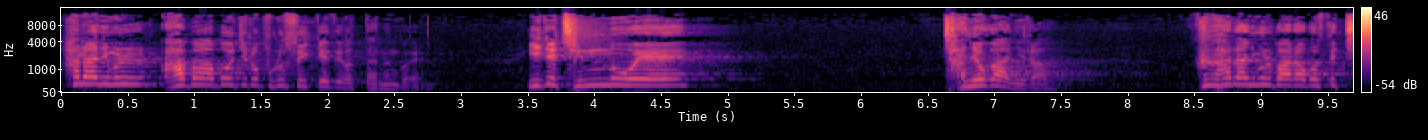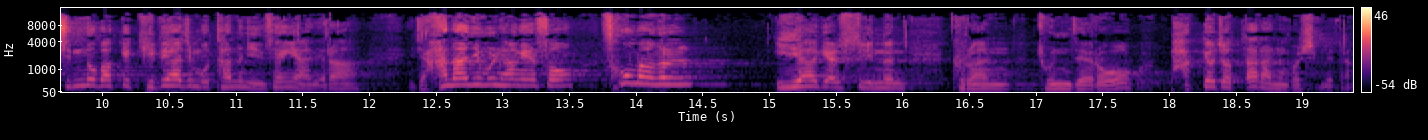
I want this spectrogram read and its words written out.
하나님을 아바 아버지로 부를 수 있게 되었다는 거예요. 이제 진노의 자녀가 아니라 그 하나님을 바라볼 때 진노밖에 기대하지 못하는 인생이 아니라 이제 하나님을 향해서 소망을 이야기할 수 있는 그러한 존재로 바뀌어졌다라는 것입니다.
